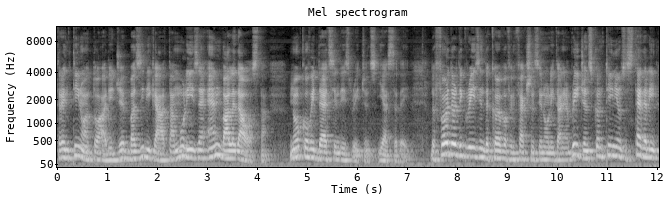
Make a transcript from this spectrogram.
Trentino Alto Adige, Basilicata, Molise, and Valle d'Aosta. No COVID deaths in these regions yesterday. The further decrease in the curve of infections in all Italian regions continues steadily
